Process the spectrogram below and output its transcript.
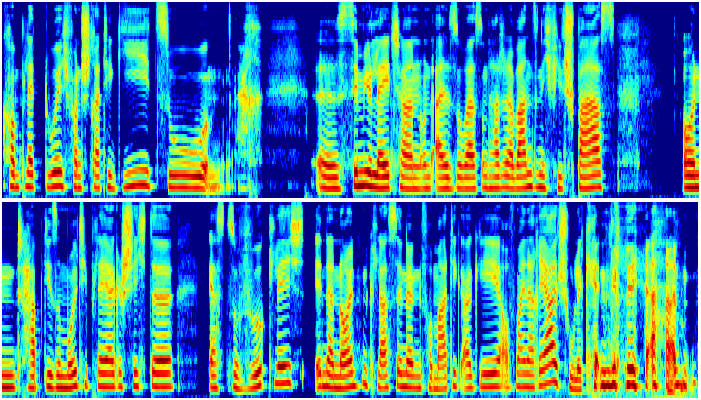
komplett durch von Strategie zu ach, äh, Simulatoren und all sowas und hatte da wahnsinnig viel Spaß und habe diese Multiplayer-Geschichte erst so wirklich in der neunten Klasse in der Informatik AG auf meiner Realschule kennengelernt.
